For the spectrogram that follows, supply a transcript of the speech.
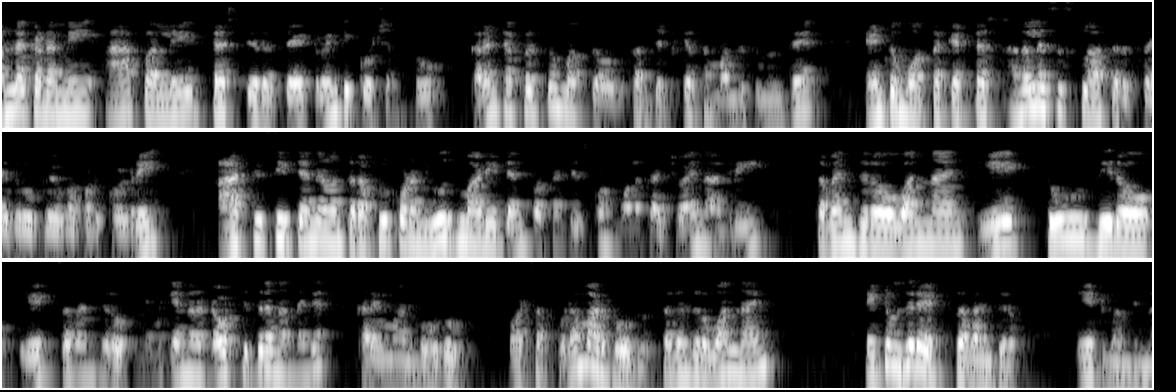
ಅನ್ ಅಕಾಡೆಮಿ ಆ್ಯಪಲ್ಲಿ ಟೆಸ್ಟ್ ಇರುತ್ತೆ. ಟ್ವೆಂಟಿ ಕ್ವಶನ್ಸು ಕರೆಂಟ್ ಅಫೇರ್ಸು ಮತ್ತು ಸಬ್ಜೆಕ್ಟ್ಗೆ ಸಂಬಂಧಿಸಿದಂತೆ ಎಂಟು ಮೂವತ್ತಕ್ಕೆ ಟೆಸ್ಟ್ ಅನಾಲಿಸಿಸ್ ಕ್ಲಾಸ್ ಇರುತ್ತೆ. ಇದ್ರ ಉಪಯೋಗ ಪಡ್ಕೊಳ್ರಿ. ಆರ್ ಸಿ ಸಿ ಟೆನ್ ಅಂತ ರಫಲ್ ಕೂಡ ಯೂಸ್ ಮಾಡಿ ಟೆನ್ ಪರ್ಸೆಂಟ್ ಡಿಸ್ಕೌಂಟ್ ಮೂಲಕ ಜಾಯ್ನ್ ಆಗ್ರಿ. Seven zero one nine eight two zero eight seven zero ನಿಮಗೆ ಏನಾದ್ರು ಡೌಟ್ಸ್ ಇದ್ದರೆ ನನಗೆ ಕರೆ ಮಾಡಬಹುದು. ವಾಟ್ಸಪ್ ಕೂಡ ಮಾಡಬಹುದು. Seven zero one nine eight two zero eight seven zero eight ಬಂದಿಲ್ಲ.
